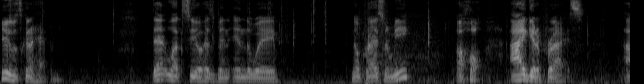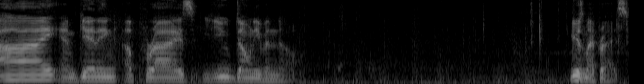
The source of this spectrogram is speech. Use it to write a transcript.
Here's what's gonna happen. That Luxio has been in the way. No prize for me? Oh, I get a prize. I am getting a prize you don't even know. Here's my prize.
